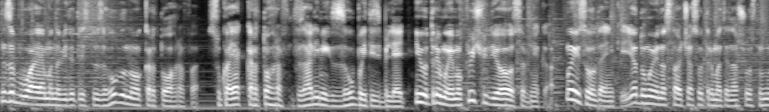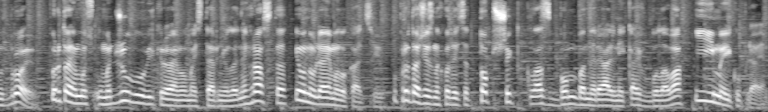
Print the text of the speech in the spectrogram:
Не забуваємо навідатись до загубленого картографа. Сука, як картограф взагалі міг загубитись, блять, і отримуємо ключ від його особняка. Ну і солоденький. Я думаю, настав час отримати нашу основну зброю. Повертаємось у Меджулу, відкриваємо майстерню Ленеграста і оновляємо локацію. У продажі знаходиться топ-шик, клас бомба, нереальний кайф булава, її ми і купляємо.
